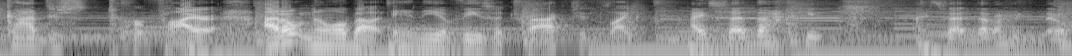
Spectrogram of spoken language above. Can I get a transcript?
God, just fire. I don't know about any of these attractions. Like I said that I, I said that I know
